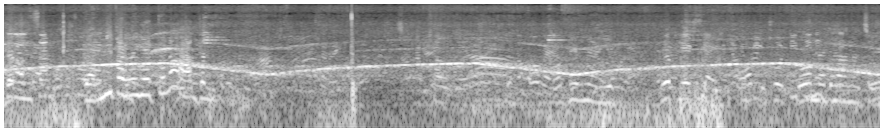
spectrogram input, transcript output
गर्मी पड़ रही है तो ना आग जल्दी देर में आई है। बहुत लेट से आई। है छोटी चाहिए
